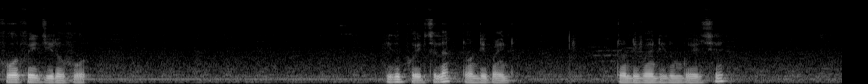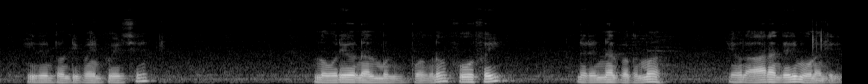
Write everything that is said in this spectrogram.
ஃபோர் ஃபைவ் ஜீரோ ஃபோர் இது போயிடுச்சுல? டுவெண்ட்டி பாயிண்ட் டுவெண்ட்டி பாயிண்ட் இதுவும் போயிடுச்சு. இதுவும் டுவெண்ட்டி பாயிண்ட் போயிடுச்சு. இன்னும் ஒரே ஒரு நாள் போகணும். ஃபோர் ஃபைவ் இன்னும் ரெண்டு நாள் பார்க்கணுமா? எவ்வளோ ஆறாந்தேதி மூணாந்தேதி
